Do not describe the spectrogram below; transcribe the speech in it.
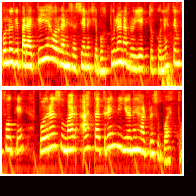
por lo que para aquellas organizaciones que postulan a proyectos con este enfoque podrán sumar hasta 3 millones al presupuesto.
